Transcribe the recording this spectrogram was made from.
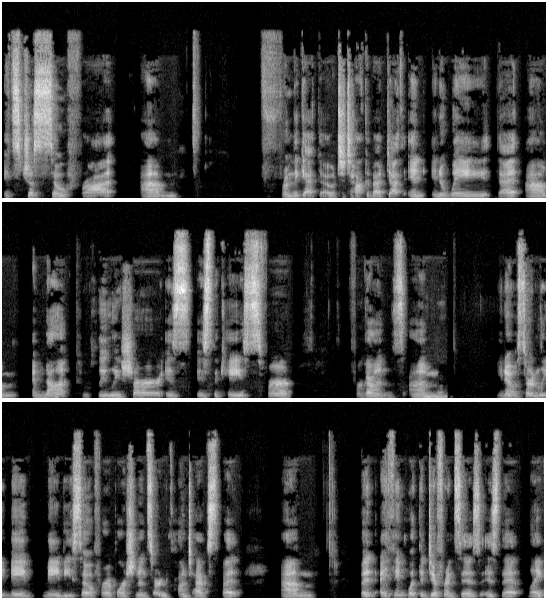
it's just so fraught um, from the get go to talk about death in in a way that um, I'm not completely sure is is the case for for guns. Um, mm-hmm you know, certainly may may be so for abortion in certain contexts, but um, but I think what the difference is is that like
